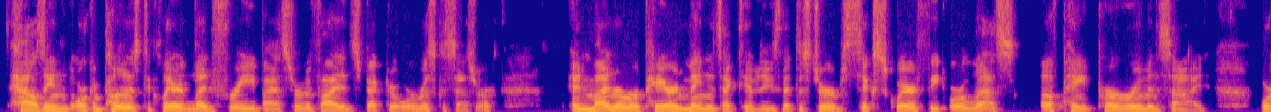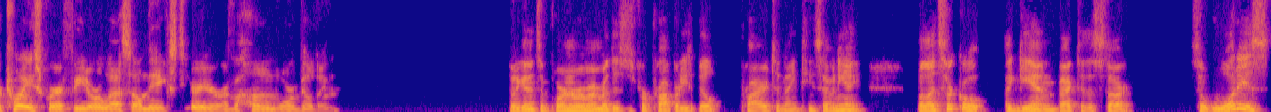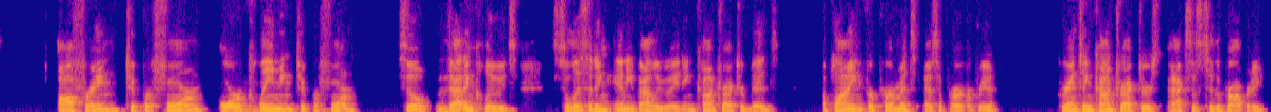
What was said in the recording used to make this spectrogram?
Housing or components declared lead free by a certified inspector or risk assessor, and minor repair and maintenance activities that disturb six square feet or less of paint per room inside, or 20 square feet or less on the exterior of a home or building. So again, it's important to remember this is for properties built prior to 1978. But let's circle again back to the start. So what is offering to perform or claiming to perform? So that includes soliciting and evaluating contractor bids, applying for permits as appropriate, granting contractors access to the property,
